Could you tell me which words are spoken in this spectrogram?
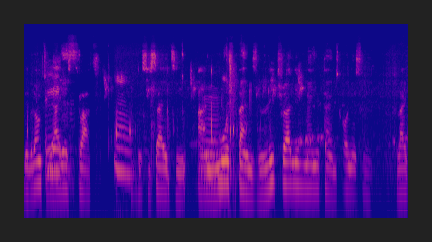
they belong to the highest class Mm. of the society, and Mm. most times, literally many times, honestly, like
